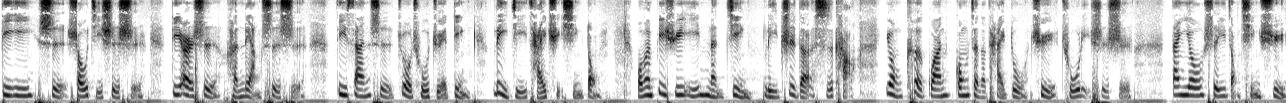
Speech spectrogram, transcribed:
第一是收集事实，第二是衡量事实，第三是做出决定，立即采取行动。我们必须以冷静、理智的思考，用客观、公正的态度去处理事实。担忧是一种情绪，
